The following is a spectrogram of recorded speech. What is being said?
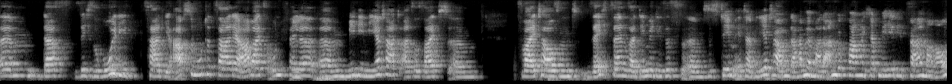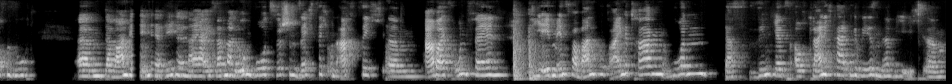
ähm, dass sich sowohl die Zahl, die absolute Zahl der Arbeitsunfälle ähm, minimiert hat, also seit ähm, 2016, seitdem wir dieses äh, System etabliert haben, da haben wir mal angefangen. Ich habe mir hier die Zahlen mal rausgesucht. Ähm, da waren wir in der Regel, naja, ich sag mal irgendwo zwischen 60 und 80 ähm, Arbeitsunfällen, die eben ins Verbandbuch eingetragen wurden. Das sind jetzt auch Kleinigkeiten gewesen, ne, wie ich, ähm,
